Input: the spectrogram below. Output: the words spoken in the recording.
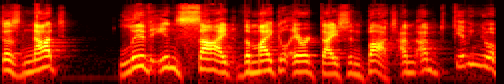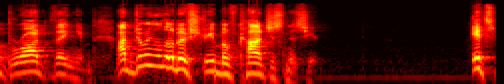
does not live inside the Michael Eric Dyson box. I'm, I'm giving you a broad thing. I'm doing a little bit of stream of consciousness here. It's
